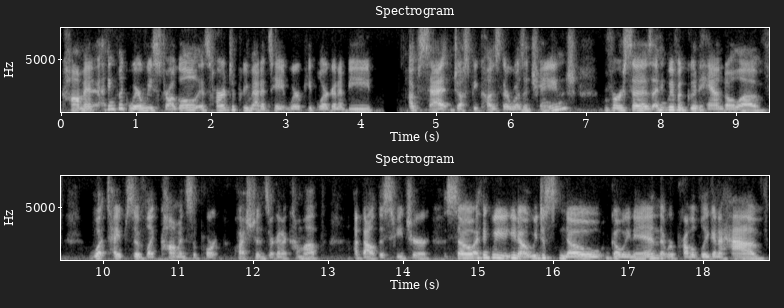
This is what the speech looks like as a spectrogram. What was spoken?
common i think like where we struggle it's hard to premeditate where people are going to be upset just because there was a change versus i think we have a good handle of what types of like common support questions are going to come up about this feature. So I think we, you know, we just know going in that we're probably going to have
